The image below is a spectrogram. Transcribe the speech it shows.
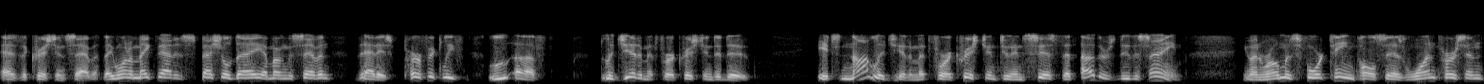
as the Christian Sabbath. They want to make that a special day among the seven. That is perfectly uh, legitimate for a Christian to do. It's not legitimate for a Christian to insist that others do the same. You know, in Romans 14, Paul says one person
